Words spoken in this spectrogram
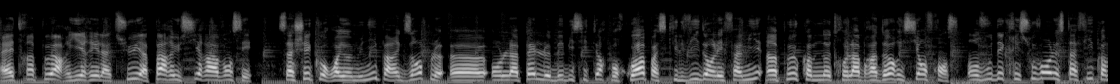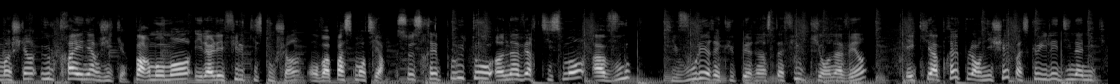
à être un peu arriéré là-dessus et à pas réussir à avancer. Sachez qu'au Royaume-Uni, par exemple, euh, on l'appelle le babysitter. Pourquoi? Parce qu'il vit dans les familles un peu comme notre labrador ici en France. On vous décrit souvent le Staffy comme un chien ultra énergique. Par moment, il a les fils qui se touchent, hein, on va pas se mentir. Ce serait plutôt un avertissement à vous qui voulez récupérer un Staffy ou qui en avez un et qui après pleurnicher parce qu'il est dynamique.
